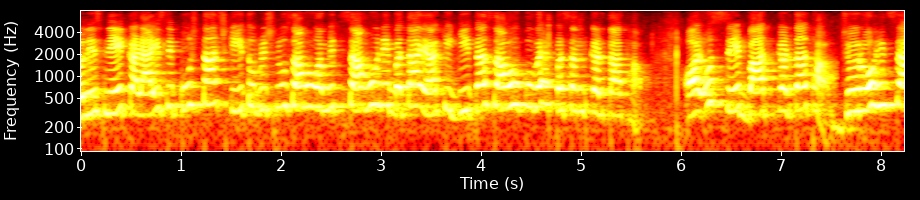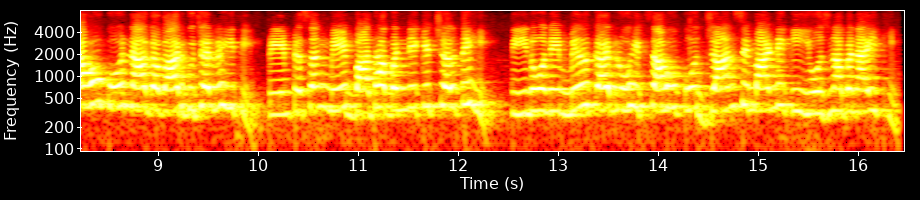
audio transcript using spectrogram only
पुलिस ने कड़ाई से पूछताछ की तो विष्णु साहू, अमित साहू ने बताया कि गीता साहू को वह पसंद करता था और उससे बात करता था, जो रोहित साहू को नागवार गुजर रही थी। प्रेम प्रसंग में बाधा बनने के चलते ही तीनों ने मिलकर रोहित साहू को जान से मारने की योजना बनाई थी,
